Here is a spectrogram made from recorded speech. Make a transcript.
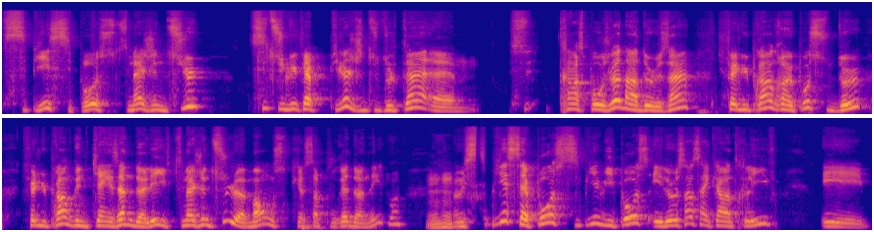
6 pieds, 6 pouces. T'imagines-tu si tu lui fais. Puis là, je dis tout le temps, euh, transpose-le dans deux ans, tu fais lui prendre un pouce ou deux, fait lui prendre une quinzaine de livres. T'imagines-tu le monstre que ça pourrait donner, toi? Mhm. Un 6 pieds 7 pouces, 6 pieds 8 pouces et 250 livres. Et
